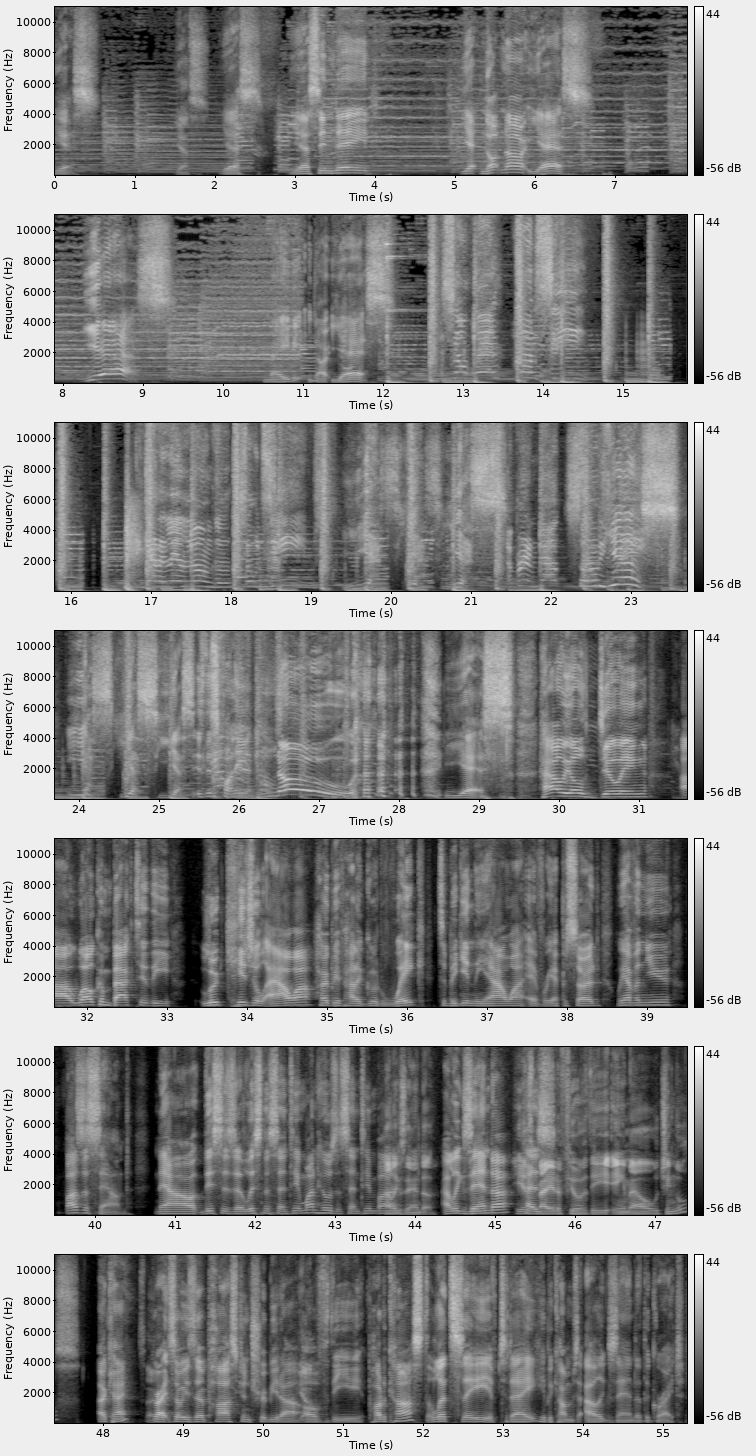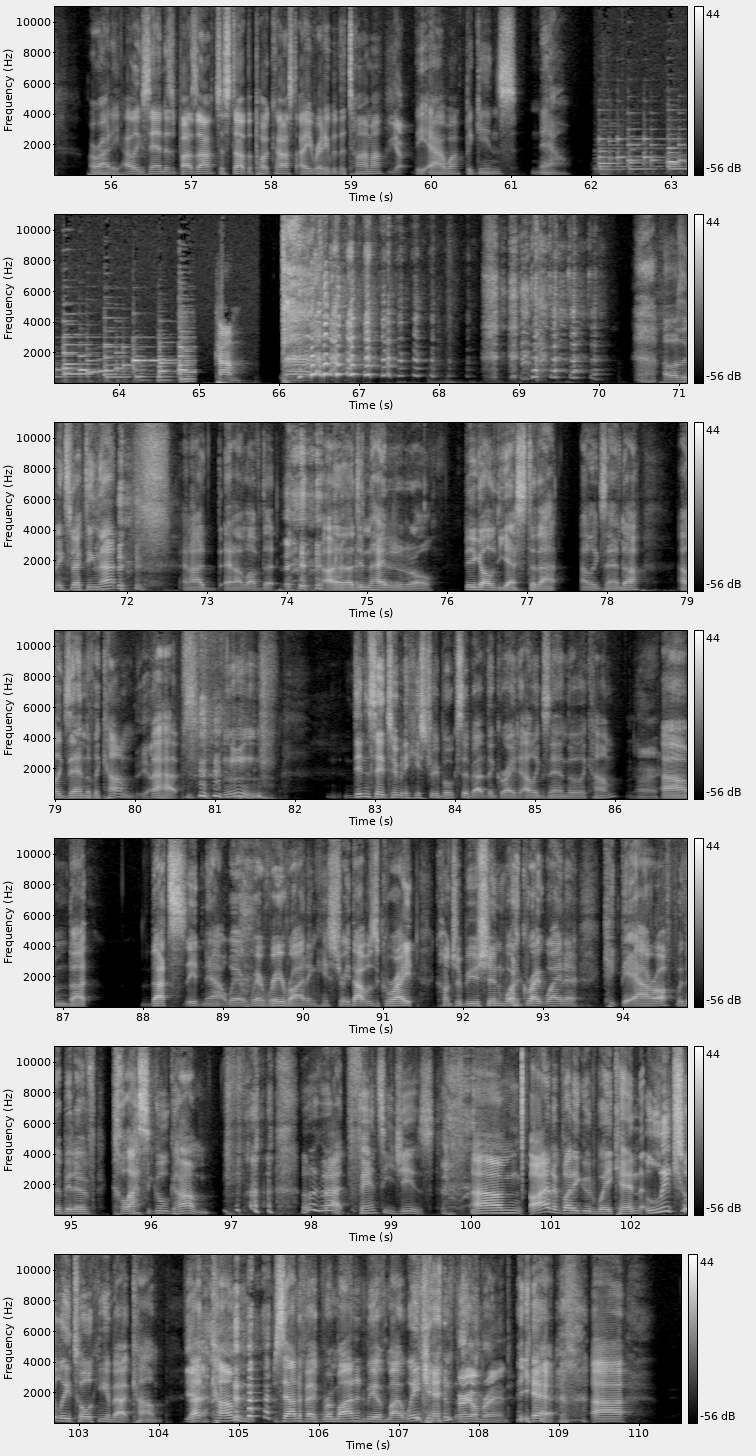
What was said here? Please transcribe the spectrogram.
Yes. Yes. Yes. Yes, indeed. Yeah, not no. Yes. Yes. Maybe. No, yes. Somewhere on the sea. Got a little longer, so it seems. Yes, yes, yes. I burned out So do yes. Yes, yes, yes. Is this funny? No. yes. How are y'all doing? Uh, welcome back to the Luke Kidgell Hour. Hope you've had a good week. To begin the hour, every episode, we have a new buzzer sound. Now, this is a listener sent in one. Who was it sent in by? Alexander. Alexander. He has, made a few of the email jingles. Okay, So- great. So he's a past contributor Yeah. of the podcast. Let's see if today he becomes Alexander the Great. Alrighty, Alexander's buzzer to start the podcast. Are you ready with the timer? Yep. The hour begins now. Come. I wasn't expecting that, and I and I loved it. I, I didn't hate it at all. Big old yes to that, Alexander. Alexander the Come, Yeah. perhaps. Mm. Didn't see too many history books about the great Alexander the Come. No. Um, but that's it now. We're we're rewriting history. That was great contribution. What a great way to kick the hour off with a bit of classical cum. Look at that fancy jizz. Um, I had a bloody good weekend. Literally talking about cum. Yeah. That cum sound effect reminded me of my weekend. Very on brand. Yeah. Uh,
